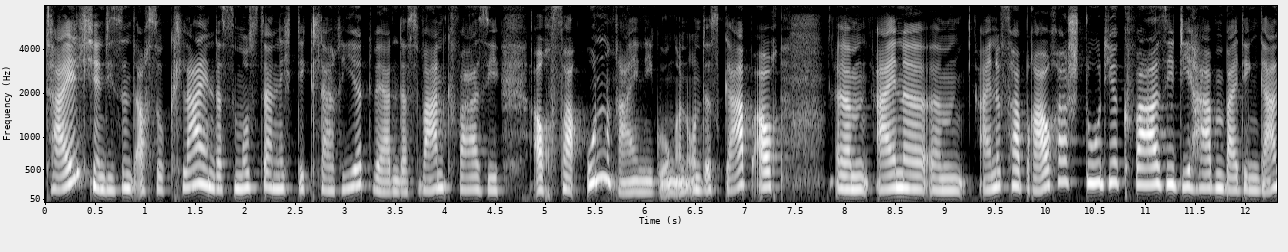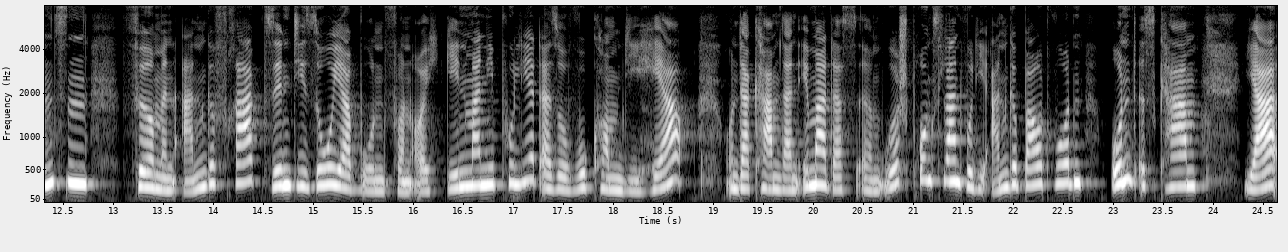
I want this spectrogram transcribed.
Teilchen, die sind auch so klein, das muss dann nicht deklariert werden. Das waren quasi auch Verunreinigungen. Und es gab auch eine, ähm, eine Verbraucherstudie quasi, die haben bei den ganzen Firmen angefragt, sind die Sojabohnen von euch genmanipuliert? Also wo kommen die her? Und da kam dann immer das ähm, Ursprungsland, wo die angebaut wurden. Und es kam, ja,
